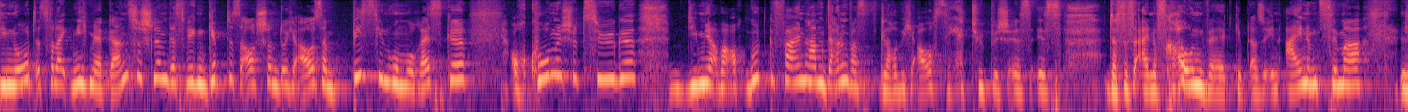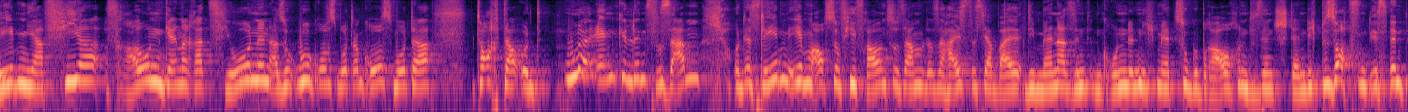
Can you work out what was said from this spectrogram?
Die Not ist vielleicht nicht mehr ganz so schlimm, deswegen gibt es auch schon durchaus ein bisschen humoreske, auch komische Züge, die mir aber auch gut gefallen haben. Dann, was glaube ich auch sehr typisch ist, ist, dass es eine Frauenwelt gibt. Also in einem Zimmer leben ja vier Frauengenerationen, also Urgroßmutter, Großmutter, Tochter und Urenkelin zusammen. Und es leben eben auch so viele Frauen zusammen. Das heißt es ja, weil die Männer sind im Grunde nicht mehr zu gebrauchen. Die sind ständig besoffen. Die sind,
